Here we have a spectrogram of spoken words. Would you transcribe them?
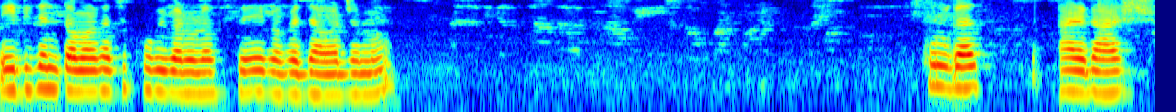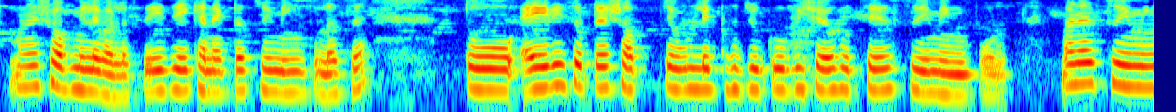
এই ডিজাইনটা আমার কাছে খুবই ভালো লাগছে এভাবে যাওয়ার জন্য। ফুল গাছ আর ঘাস মানে সব মিলে ভালো লাগছে। এই যে এখানে একটা সুইমিং পুল আছে। তো এই রিসোর্টের সবচেয়ে উল্লেখযোগ্য বিষয় হচ্ছে সুইমিং পুল। মানে সুইমিং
